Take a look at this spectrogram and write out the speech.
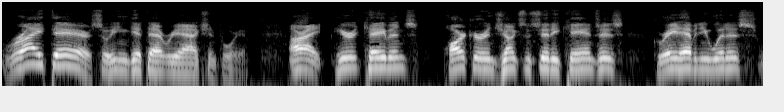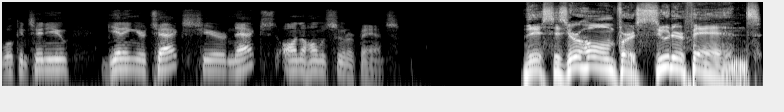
Right there, so he can get that reaction for you. All right, here at Cavens, Parker in Junction City, Kansas. Great having you with us. We'll continue getting your texts here next on the Home of Sooner Fans. This is your home for Sooner fans.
